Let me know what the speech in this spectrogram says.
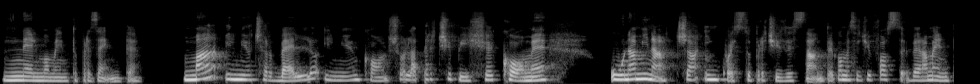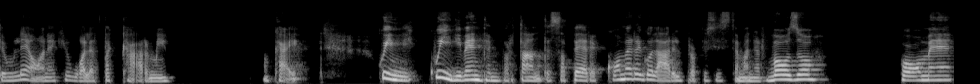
nel momento presente, ma il mio cervello, il mio inconscio la percepisce come una minaccia in questo preciso istante, come se ci fosse veramente un leone che vuole attaccarmi. Ok? Quindi qui diventa importante sapere come regolare il proprio sistema nervoso, come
